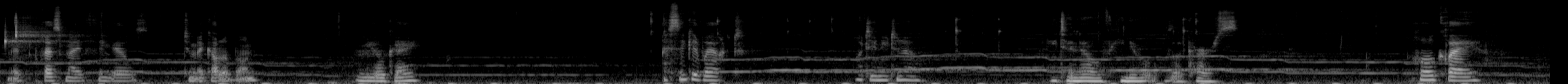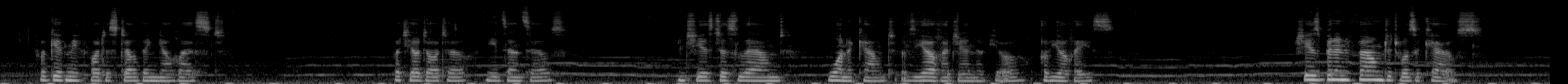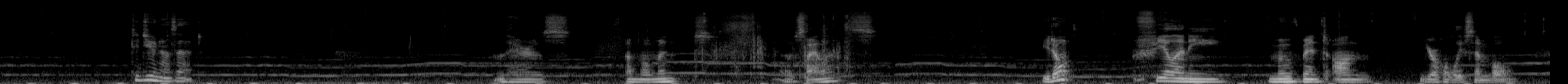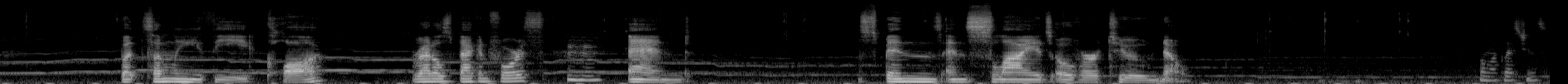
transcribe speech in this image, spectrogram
I press my fingers to my collarbone. Are you okay? I think it worked. What do you need to know? I need to know if he knew it was a curse. Rogre, forgive me for disturbing your rest. But your daughter needs answers. And she has just learned one account of the origin of your of your race. She has been informed it was a curse. Did you know that? There's a moment of silence. You don't feel any movement on your holy symbol, but suddenly the claw rattles back and forth Mm-hmm. and spins and slides over to no. Four more questions.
